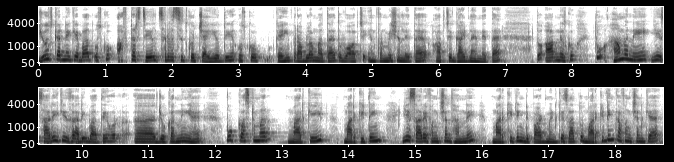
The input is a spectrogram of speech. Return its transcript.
यूज़ करने के बाद उसको आफ्टर सेल सर्विसेज़ को चाहिए होती है, उसको कहीं प्रॉब्लम आता है तो वो आपसे इन्फॉर्मेशन लेता है, आपसे गाइडलाइन लेता है। तो आपने उसको तो हमने ये सारी की सारी बातें और जो करनी है, वो कस्टमर मार्केट मार्केटिंग ये सारे फ़ंक्शन हमने मार्केटिंग डिपार्टमेंट के साथ तो मार्केटिंग का फ़ंक्शन क्या है?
